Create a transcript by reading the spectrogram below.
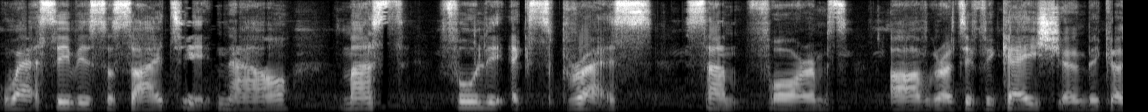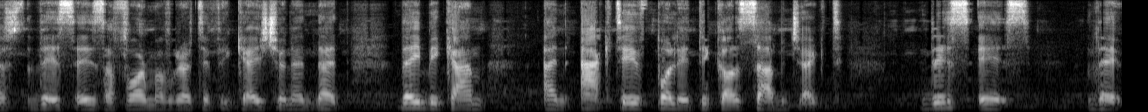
where civil society now must fully express some forms of gratification because this is a form of gratification and that they become an active political subject. This is the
